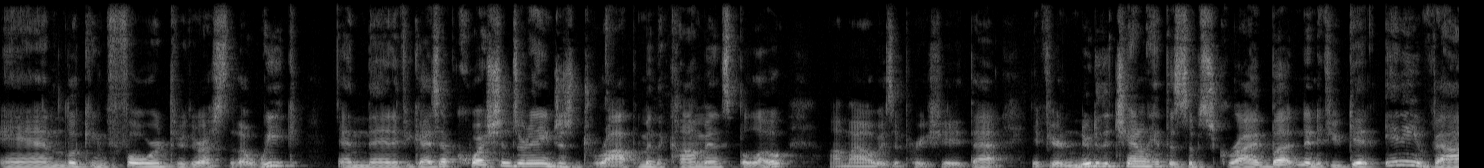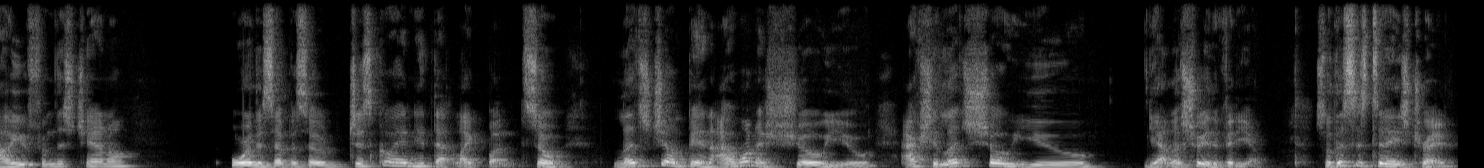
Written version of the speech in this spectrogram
and looking forward through the rest of the week. And then if you guys have questions or anything, just drop them in the comments below. Um, I always appreciate that. If you're new to the channel, hit the subscribe button. And if you get any value from this channel or this episode, just go ahead and hit that like button. So let's jump in. I want to show you, actually, let's show you, yeah, let's show you the video. So this is today's trade.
